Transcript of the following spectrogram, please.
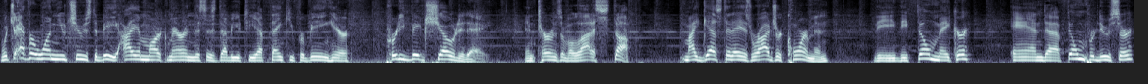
Whichever one you choose to be. I am Marc Maron. This is WTF. Thank you for being here. Pretty big show today in terms of a lot of stuff. My guest today is Roger Corman, the the filmmaker and uh, film producer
